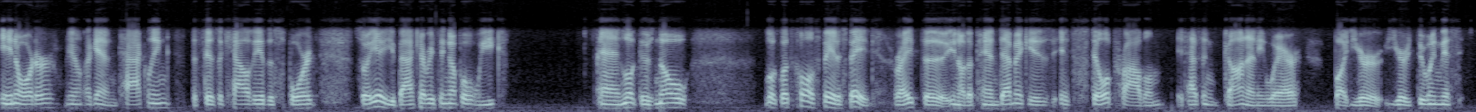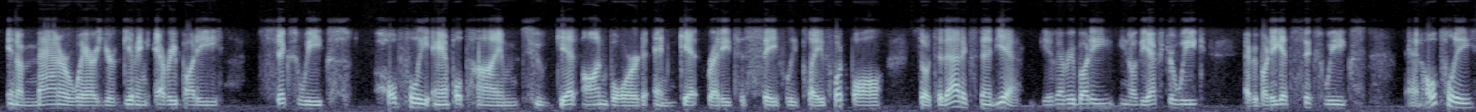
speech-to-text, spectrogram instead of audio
in order. You know, again, tackling the physicality of the sport. So yeah, you back everything up a week, and look, there's no. Look, let's call a spade a spade, right? The you know the pandemic is it's still a problem. It hasn't gone anywhere, but you're you're doing this in a manner where you're giving everybody six weeks, hopefully ample time to get on board and get ready to safely play football. So to that extent, yeah, give everybody, you know, the extra week. Everybody gets six weeks. And hopefully,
